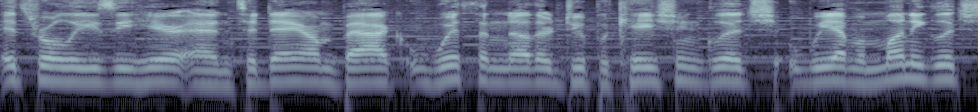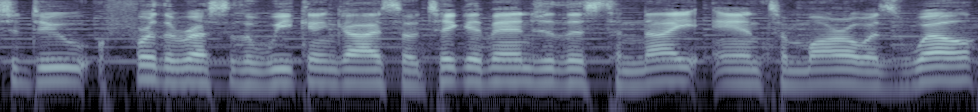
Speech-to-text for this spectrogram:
It's Rolleezy here, and today I'm back with another duplication glitch. We have a money glitch to do for the rest of the weekend, guys, so take advantage of this tonight and tomorrow as well.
